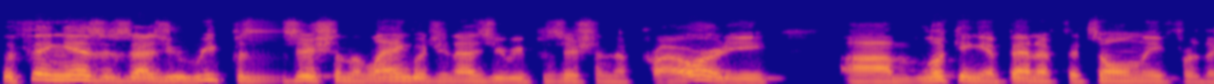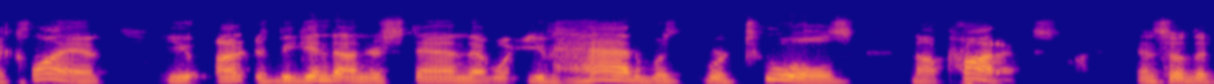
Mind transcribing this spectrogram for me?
The thing is, is as you reposition the language and as you reposition the priority, um, looking at benefits only for the client, you un- begin to understand that what you had was were tools, not products. And so the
